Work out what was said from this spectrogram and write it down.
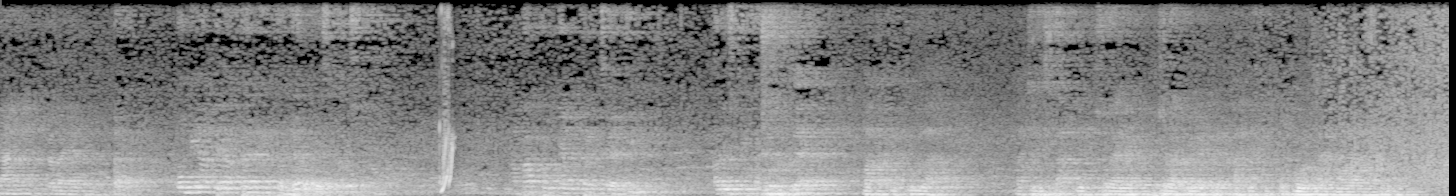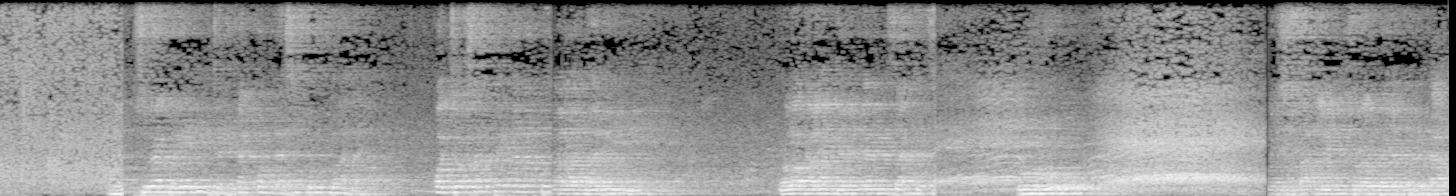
yang wilayah Umi ada ada dan Surabaya Surabaya berkabut dikumpulkan malam ini. Surabaya ini dijadikan fondasi perubahan. Pojok sampai pun malam hari ini. Kalau kalian jadikan sakit guru taklim Surabaya berkah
